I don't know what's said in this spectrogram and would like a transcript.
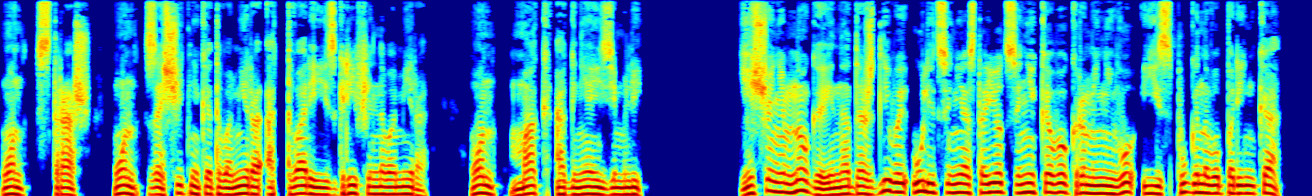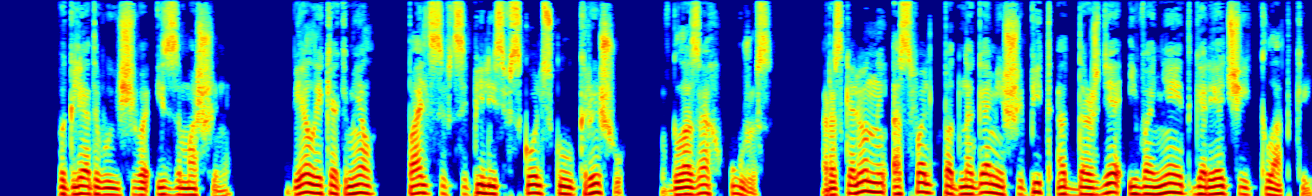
Он — страж, он — защитник этого мира от тварей из грифельного мира. Он — маг огня и земли. Еще немного, и на дождливой улице не остается никого, кроме него и испуганного паренька, выглядывающего из-за машины. Белый как мел, пальцы вцепились в скользкую крышу, в глазах ужас. Раскаленный асфальт под ногами шипит от дождя и воняет горячей кладкой.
